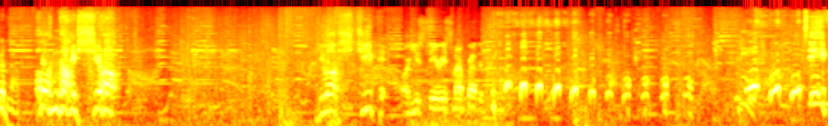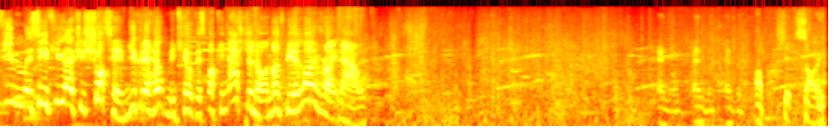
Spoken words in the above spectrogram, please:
Good enough. Oh, nice shot! You are stupid. Are you serious, my brother? See if you see if you actually shot him, you could have helped me kill this fucking astronaut and I'd be alive right now. Endman, Endman, Endman. Oh shit! Sorry.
